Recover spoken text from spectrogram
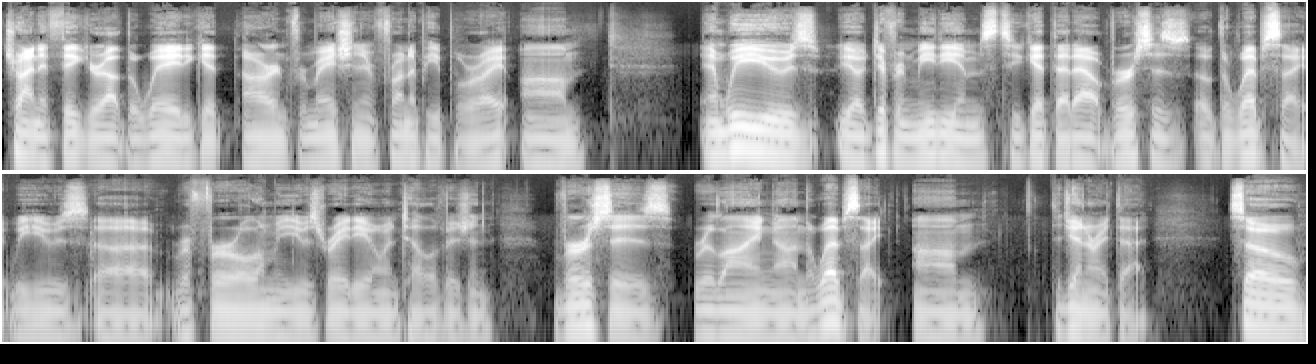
trying to figure out the way to get our information in front of people, right? Um, and we use you know different mediums to get that out versus of the website. We use uh, referral and we use radio and television versus relying on the website um, to generate that. So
